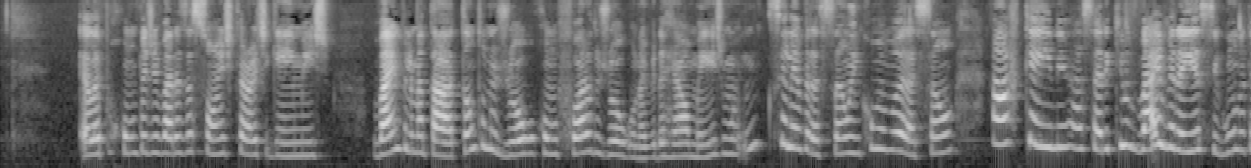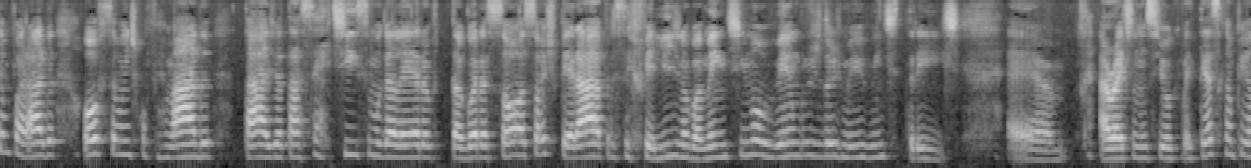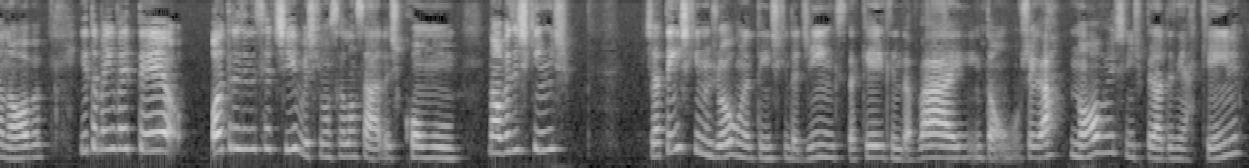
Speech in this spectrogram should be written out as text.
ela é por conta de várias ações que a Riot Games vai implementar tanto no jogo como fora do jogo, na vida real mesmo, em celebração, em comemoração a Arcane, a série que vai vir aí a segunda temporada oficialmente confirmada, tá? Já tá certíssimo, galera. Agora é só só esperar para ser feliz novamente em novembro de 2023. É, a Riot anunciou que vai ter essa campeã nova e também vai ter outras iniciativas que vão ser lançadas, como novas skins. Já tem skin no jogo, né? Tem skin da Jinx, da Caitlyn, da Vi. Então, vão chegar novas, inspiradas em Arcane.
